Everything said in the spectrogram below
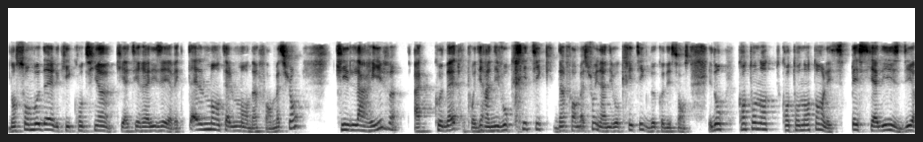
dans son modèle qui contient, qui a été réalisé avec tellement, tellement d'informations qu'il arrive à connaître, on pourrait dire, un niveau critique d'information, il a un niveau critique de connaissance. Et donc, quand on, quand on entend les spécialistes dire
